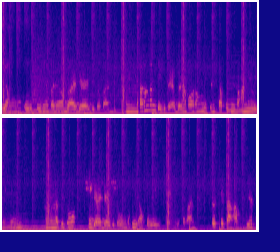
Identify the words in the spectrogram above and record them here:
yang lu punya padahal nggak ada gitu kan hmm. sekarang kan kayak gitu ya banyak orang bikin status misalkan di LinkedIn hmm. tapi tuh tidak ada gitu untuk diakui kayak gitu kan terus kita update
